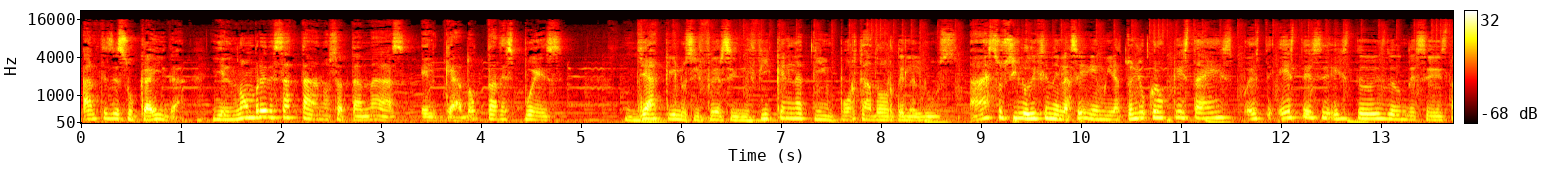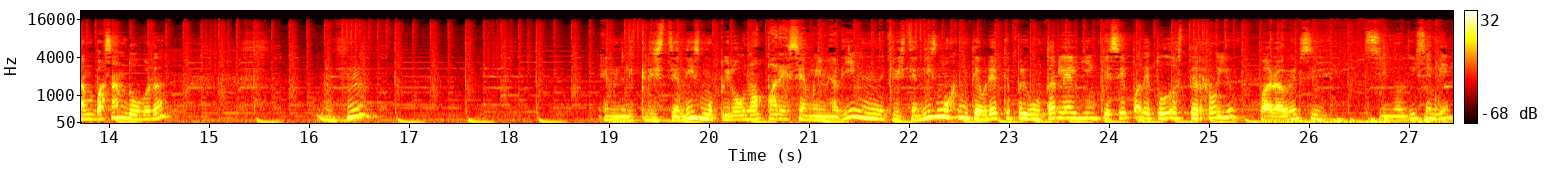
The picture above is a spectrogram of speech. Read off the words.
antes de su caída y el nombre de Satán o Satanás el que adopta después, ya que Lucifer significa en latín portador de la luz. Ah, eso sí lo dicen en la serie, mira, yo creo que esta es, este, este es, esto es de donde se están basando, ¿verdad? En el cristianismo, pero no aparece a nadie. En el cristianismo, gente, habría que preguntarle a alguien que sepa de todo este rollo para ver si, si nos dicen bien.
